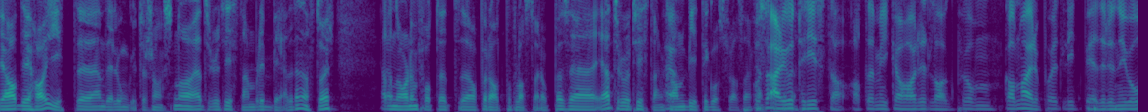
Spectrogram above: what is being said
ja, de har gitt eh, en del unggutter sjansen, og jeg tror Tisteren blir bedre neste år. Ja. Nå har de fått et apparat på plass der oppe, så jeg, jeg tror Tristan kan bite godt fra seg. Og så er det jo trist da, at de ikke har et lag som kan være på et litt bedre nivå.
